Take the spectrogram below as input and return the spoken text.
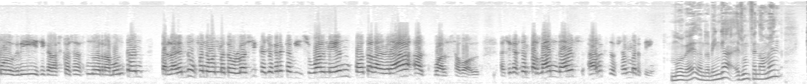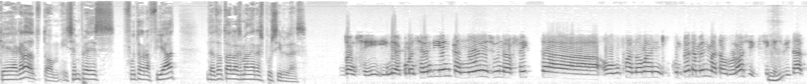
molt gris i que les coses no es remunten, parlarem d'un fenomen meteorològic que jo crec que visualment pot alegrar a qualsevol. Així que estem parlant dels arcs de Sant Martí. Molt bé, doncs vinga, és un fenomen que agrada a tothom i sempre és fotografiat de totes les maneres possibles. Doncs sí, i mira, començarem dient que no és un efecte o un fenomen completament meteorològic. Sí que és Mhm. veritat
